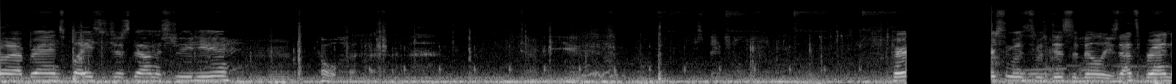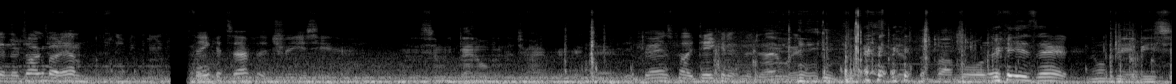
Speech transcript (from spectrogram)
Just about at Brandon's place, just down the street here. Oh. Person with, with disabilities, that's Brandon. They're talking about him. I think it's after the trees here. There's somebody bent over in the driveway right there. Brandon's probably taking it in the driveway. the bumble. there he is there. No babies.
